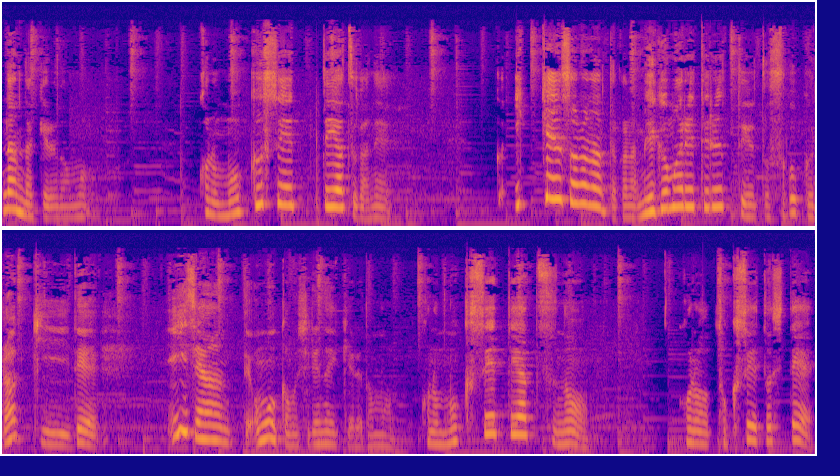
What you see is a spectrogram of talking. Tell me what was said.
なんだけれどもこの木星ってやつがね一見そのなんていうかな恵まれてるっていうとすごくラッキーでいいじゃんって思うかもしれないけれどもこの木星ってやつのこの特性として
